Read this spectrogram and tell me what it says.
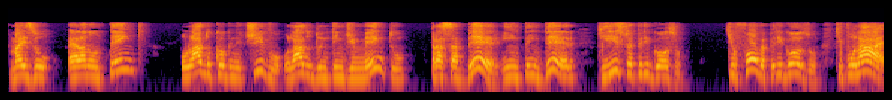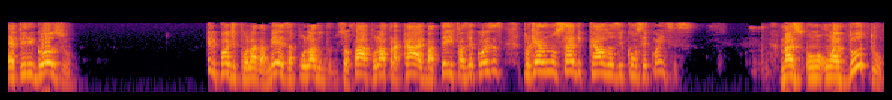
mas o, ela não tem o lado cognitivo, o lado do entendimento para saber e entender que isso é perigoso, que o fogo é perigoso, que pular é perigoso. Ele pode pular da mesa, pular do sofá, pular para cá, bater e fazer coisas, porque ela não sabe causas e consequências. Mas um, um adulto,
